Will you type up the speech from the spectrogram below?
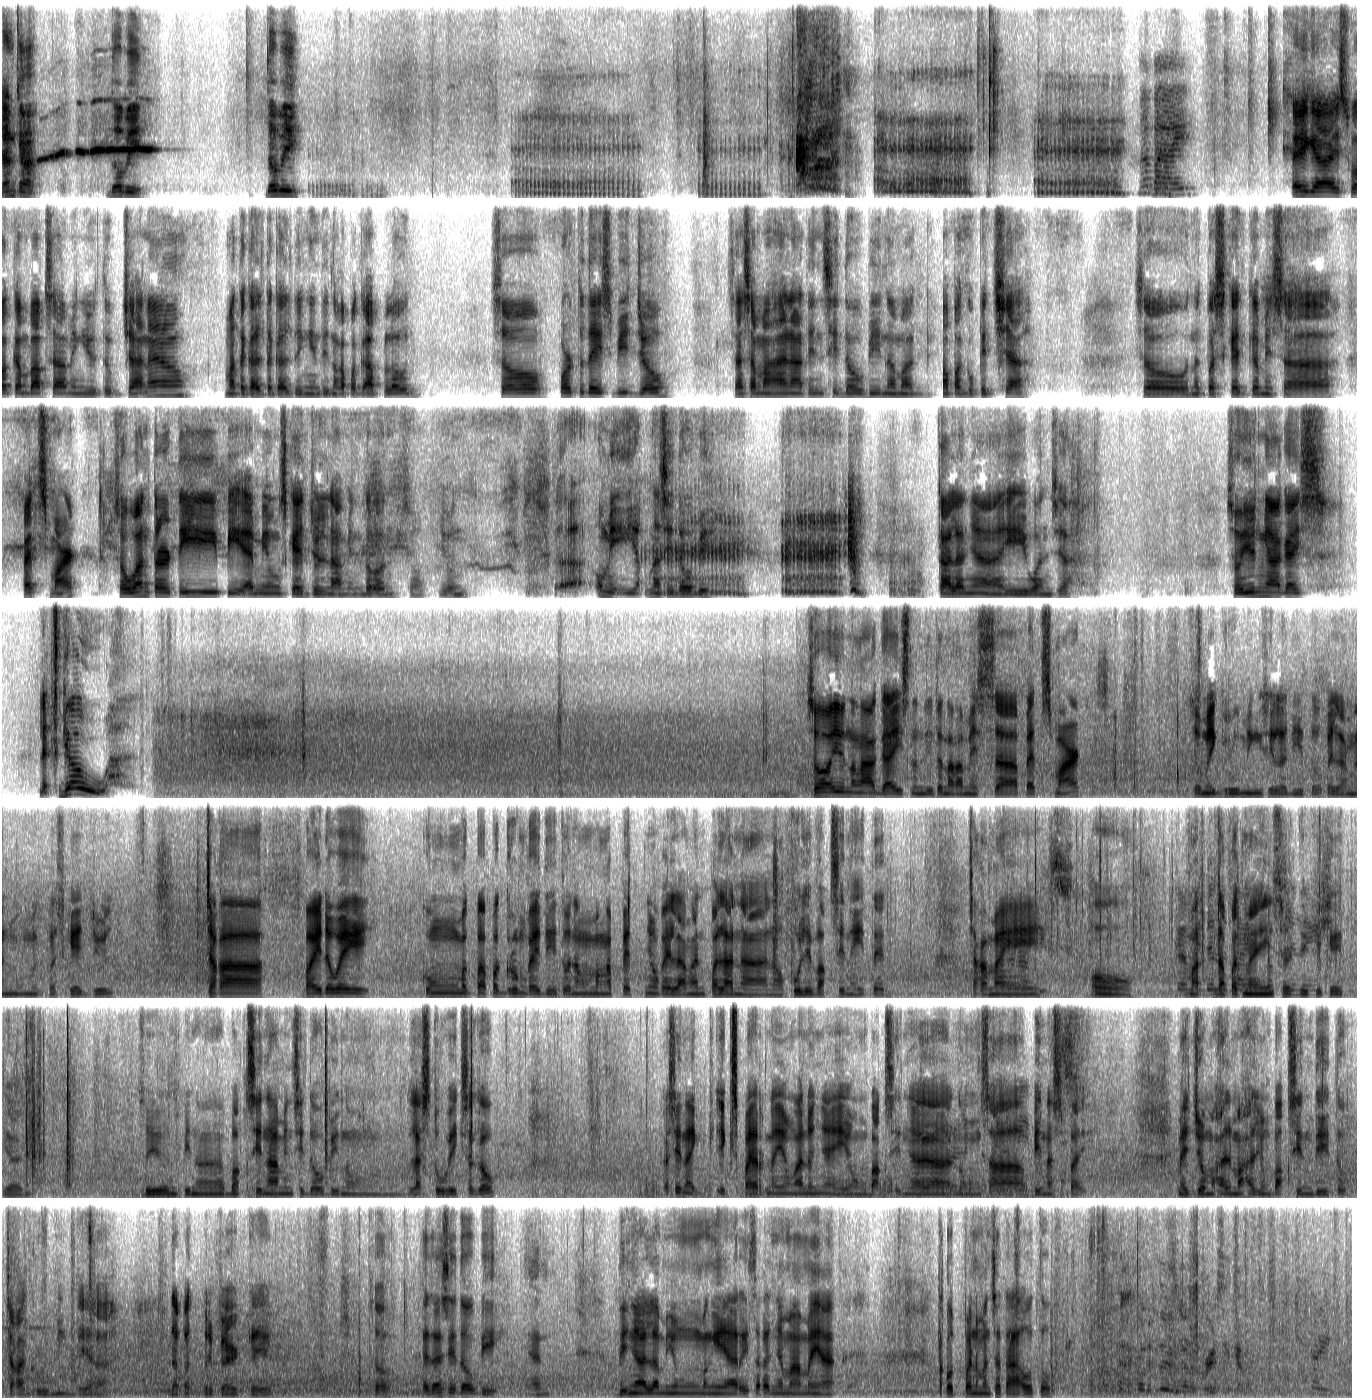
Saan ka? Dobby. Dobby. Bye-bye. Hey guys, welcome back sa aming YouTube channel. Matagal-tagal din hindi nakapag-upload. So, for today's video, sasamahan natin si Dobby na magpapagupit siya. So, nagpa-sked kami sa PetSmart. So, 1.30 p.m. yung schedule namin doon. So, yun. Ah, umiiyak na si Dobby. Kala niya, iiwan siya. So, yun nga guys. Let's go! So ayun na nga guys, nandito na kami sa PetSmart. So may grooming sila dito, kailangan mong magpa-schedule. Tsaka by the way, kung magpapag-groom kayo dito ng mga pet nyo, kailangan pala na ano, fully vaccinated. Tsaka may oh, ma- dapat may certificate 'yan. So yun, pinabaksin namin si Dobby nung last two weeks ago. Kasi nag-expire na yung ano niya eh, yung vaccine niya nung sa Pinas pa eh. Medyo mahal-mahal yung vaccine dito, tsaka grooming, kaya dapat prepared kayo. So, eto na si Dobby. Yan. Di niya alam yung mangyayari sa kanya mamaya. Takot pa naman sa tao to. Sorry.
